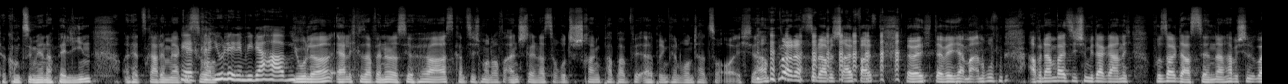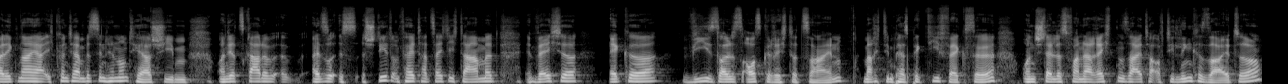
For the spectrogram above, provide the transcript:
der kommt zu mir nach Berlin. Und jetzt gerade merke Jetzt ich so, kann Juli den wieder haben. Jule, ehrlich gesagt, wenn du das hier hörst, kannst du dich mal darauf einstellen, dass der rote Schrank, Papa äh, bringt den runter zu euch. Ja? Dass du da Bescheid weißt. Da werde ich, da werd ich einmal anrufen. Aber dann weiß ich schon wieder gar nicht, wo soll das denn? Dann habe ich schon überlegt, naja, ich könnte ja ein bisschen hin und her schieben. Und jetzt gerade, äh, also es steht und fällt tatsächlich damit, in welche Ecke wie soll es ausgerichtet sein? Mache ich den Perspektivwechsel und stelle es von der rechten Seite auf die linke Seite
